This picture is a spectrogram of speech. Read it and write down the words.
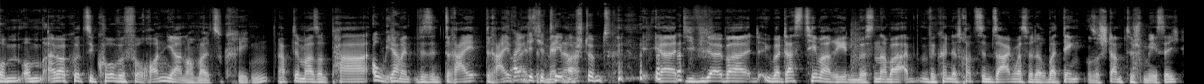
Um, um einmal kurz die Kurve für Ronja nochmal zu kriegen. Habt ihr mal so ein paar, Oh, ich ja. meine, wir sind drei, drei Eigentliche weiße Thema, Männer, stimmt. ja, die wieder über, über das Thema reden müssen, aber wir können ja trotzdem sagen, was wir darüber denken, so stammtischmäßig.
